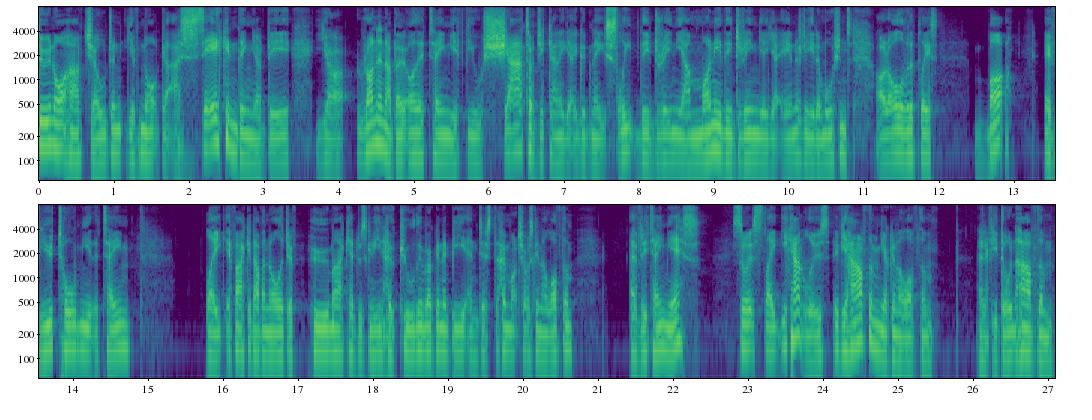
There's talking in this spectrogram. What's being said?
Do not have children. You've not got a second in your day. You're running about all the time. You feel shattered. You can't get a good night's sleep. They drain your money. They drain you. Your energy, your emotions are all over the place. But if you told me at the time, like if I could have a knowledge of who my kid was going to be and how cool they were going to be and just how much I was going to love them, every time, yes. So it's like you can't lose. If you have them, you're going to love them. And if you don't have them,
